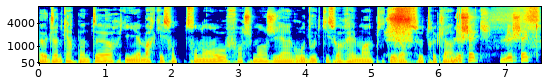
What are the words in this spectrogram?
Euh, John Carpenter, il a marqué son, son nom en haut. Franchement, j'ai un gros doute qu'il soit réellement impliqué dans ce truc-là. Le chèque, le chèque.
